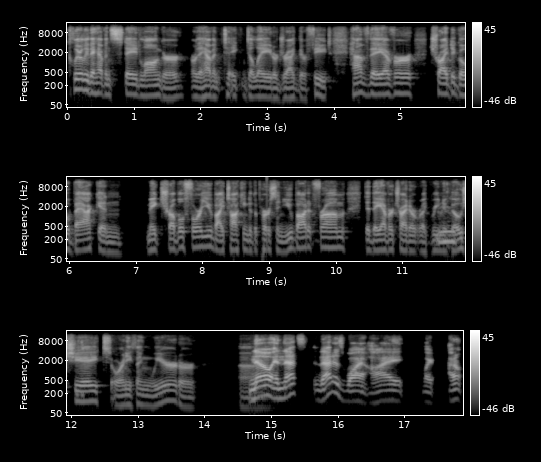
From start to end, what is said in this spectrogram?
clearly they haven't stayed longer or they haven't take delayed or dragged their feet have they ever tried to go back and make trouble for you by talking to the person you bought it from did they ever try to like Mm. renegotiate or anything weird or uh, no and that's that is why i like i don't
